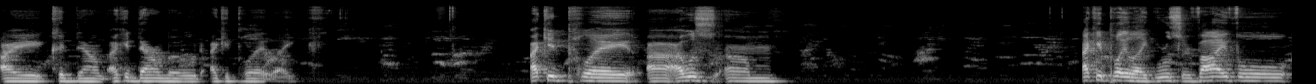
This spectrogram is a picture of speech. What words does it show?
I could down. I could download. I could play like. I could play. Uh, I was um. I could play like Rule Survival.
